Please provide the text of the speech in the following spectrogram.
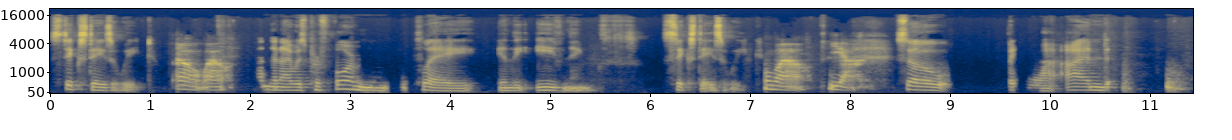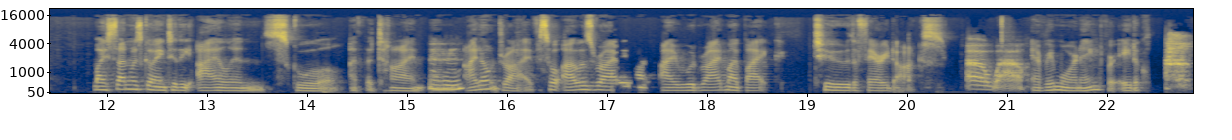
six days a week. Oh wow! And then I was performing the play in the evenings, six days a week. Wow! Yeah. So, yeah, and my son was going to the island school at the time and mm-hmm. i don't drive so i was riding i would ride my bike to the ferry docks. Oh, wow. Every morning for eight o'clock. oh,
